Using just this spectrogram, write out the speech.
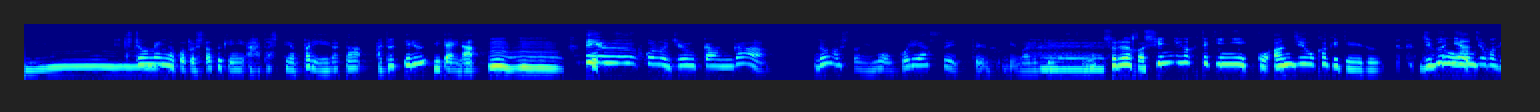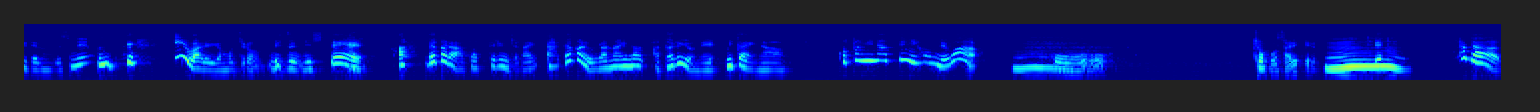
うーん几帳面なことをした時にあ私ってやっぱり A 型当たってる？みたいなうんうんうん。っていうこの循環がどの人にも起こりやすいというふうに言われているんですへねえ。それだから心理学的にこう暗示をかけている。自分に暗示をかけてるんですね。うん。でいい悪いはもちろん別にして、はい。あだから当たってるんじゃない？あだから占いな当たるよねみたいなことになって日本ではうん。こう重宝されている。でただ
